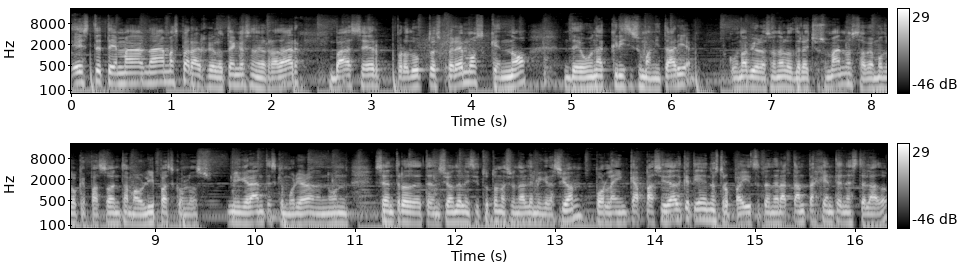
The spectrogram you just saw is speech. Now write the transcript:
este tema, nada más para que lo tengas en el radar, va a ser producto, esperemos que no, de una crisis humanitaria con una violación de los derechos humanos. Sabemos lo que pasó en Tamaulipas con los migrantes que murieron en un centro de detención del Instituto Nacional de Migración por la incapacidad que tiene nuestro país de tener a tanta gente en este lado.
